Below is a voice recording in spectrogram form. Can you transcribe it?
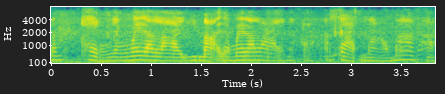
น้ำแข็งยังไม่ละลายหิมะยังไม่ละลายนะคะ อากาศหนาวมากค่ะ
